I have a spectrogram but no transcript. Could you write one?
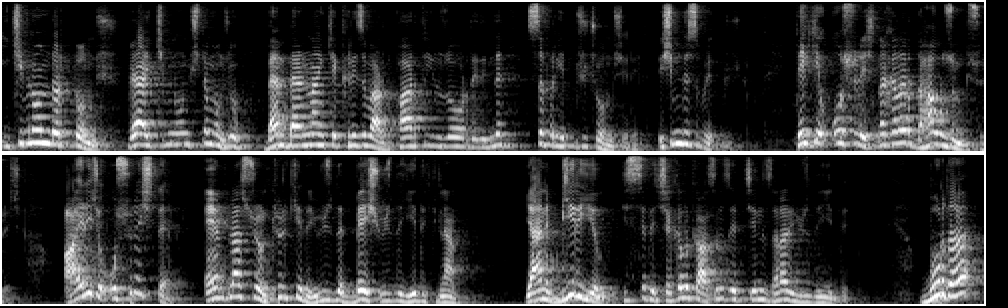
2014'te olmuş veya 2013'te mi olmuş? Ben Bernanke krizi vardı. Parti yüzü orada dediğinde 0.73 olmuş Ereğli. E şimdi de 0.73. Peki o süreç ne kadar? Daha uzun bir süreç. Ayrıca o süreçte enflasyon Türkiye'de %5, %7 filan. Yani bir yıl hissede çakılı kalsanız edeceğiniz zarar %7. Burada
